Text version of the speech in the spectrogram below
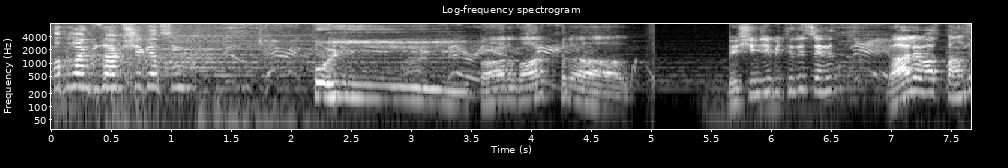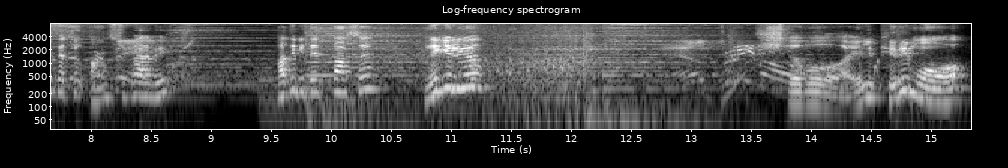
Hadi lan güzel bir şey gelsin. Oy, barbar kral. Beşinci bitirirseniz galiba sandık açıl... Aha süper büyük. Hadi bir destansı. Ne geliyor? İşte bu. El Primo.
